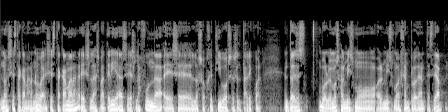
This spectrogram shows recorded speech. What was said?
no es esta cámara nueva, es esta cámara, es las baterías, es la funda, es eh, los objetivos, es el tal y cual. Entonces, volvemos al mismo, al mismo ejemplo de antes de Apple.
